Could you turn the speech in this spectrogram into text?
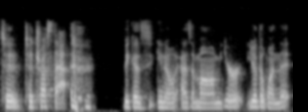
to to trust that. because you know as a mom you're you're the one that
